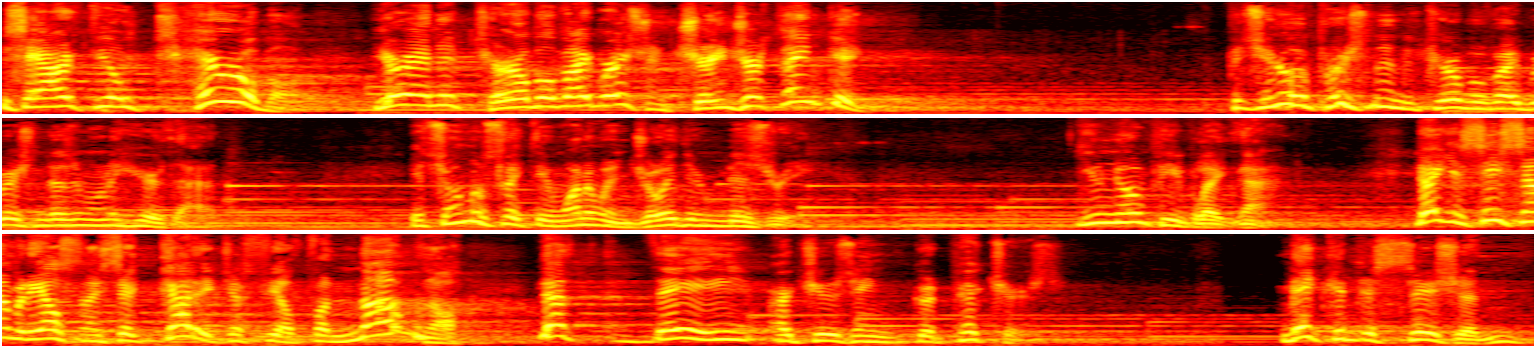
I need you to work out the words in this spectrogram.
You say, I feel terrible. You're in a terrible vibration. Change your thinking. But you know, a person in a terrible vibration doesn't want to hear that. It's almost like they want to enjoy their misery. You know people like that. Now you see somebody else and they say, God, I just feel phenomenal. That they are choosing good pictures. Make a decision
